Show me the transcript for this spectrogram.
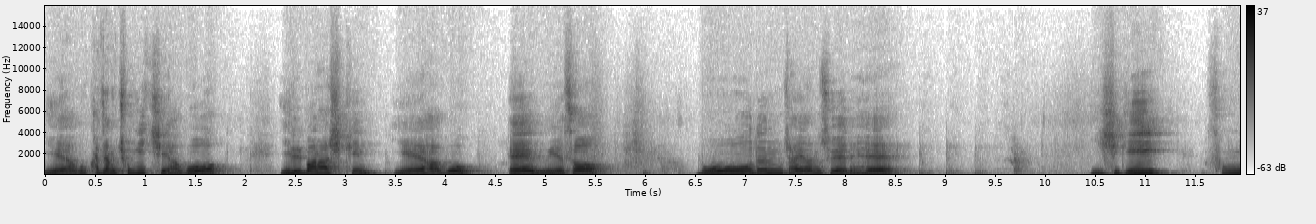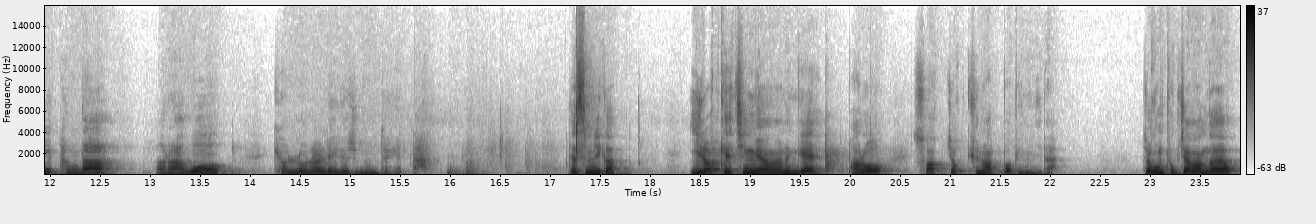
얘하고 가장 초기치하고 일반화시킨 얘하고에 의해서 모든 자연수에 대해 이 식이 성립한다 라고 결론을 내려주면 되겠다. 됐습니까? 이렇게 증명하는 게 바로 수학적 균화법입니다. 조금 복잡한가요?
